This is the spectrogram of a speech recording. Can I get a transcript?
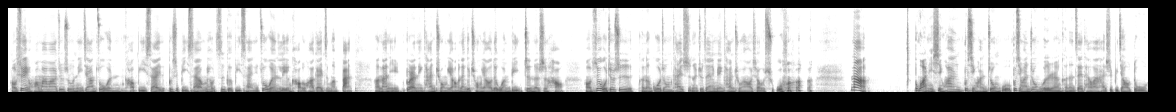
好，所以黄妈妈就说你这样作文考比赛不是比赛，我没有资格比赛。你作文联考的话该怎么办？好，那你不然你看琼瑶，那个琼瑶的文笔真的是好。好，所以我就是可能国中开始呢，就在那边看琼瑶小说。那不管你喜欢不喜欢中国，不喜欢中国的人，可能在台湾还是比较多。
